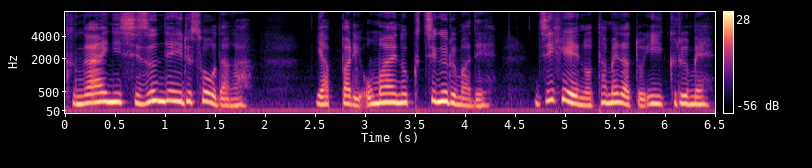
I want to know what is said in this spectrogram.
苦界に沈んでいるそうだがやっぱりお前の口車で治兵衛のためだと言いくるめ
